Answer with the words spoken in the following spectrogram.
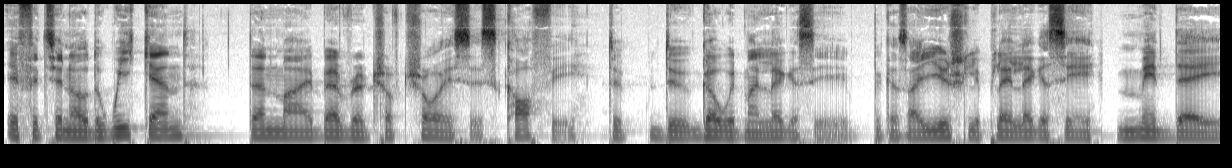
If it's you know the weekend, then my beverage of choice is coffee to do go with my legacy because I usually play legacy midday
